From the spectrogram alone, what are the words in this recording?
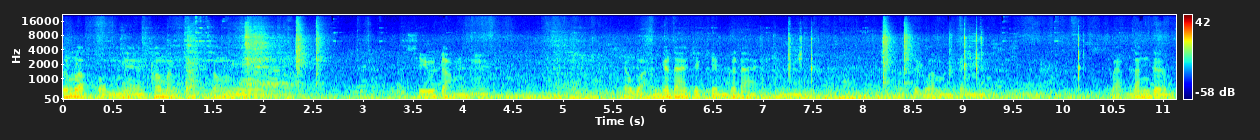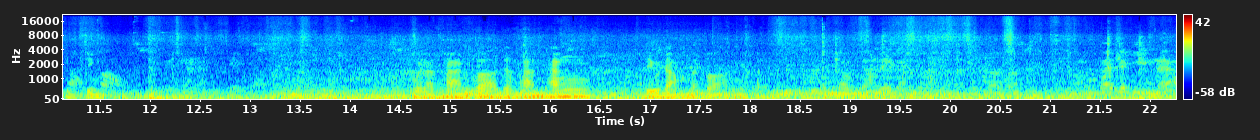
สำหรับผมเนี่ยข้าวมันไก่ต้องมีซีอิ๊วดำนี่ยจะหวานก็ได้จะเค็มก็ได้รู้สึกว่ามันเป็นแบบดั้งเดิมจริงๆ เวลาทานก็จะทานทั้งริ้วดำแล้วก็นี่ครับ จะอิ่มแล้ว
